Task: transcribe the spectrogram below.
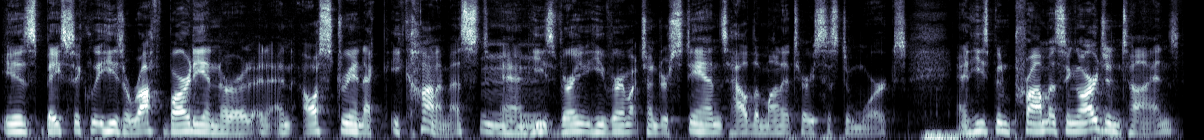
is basically he's a Rothbardian or an, an Austrian economist, mm-hmm. and he's very he very much understands how the monetary system works, and he's been promising Argentines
